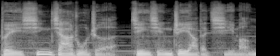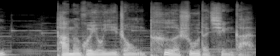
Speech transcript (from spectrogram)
对新加入者进行这样的启蒙，他们会有一种特殊的情感。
